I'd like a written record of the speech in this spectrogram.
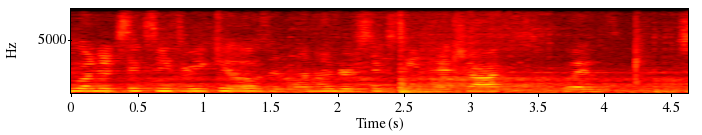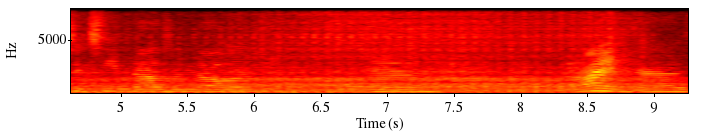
263 kills and 116 headshots with $16,000. And Ryan has.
